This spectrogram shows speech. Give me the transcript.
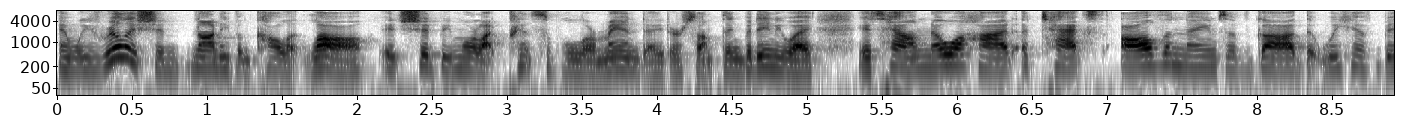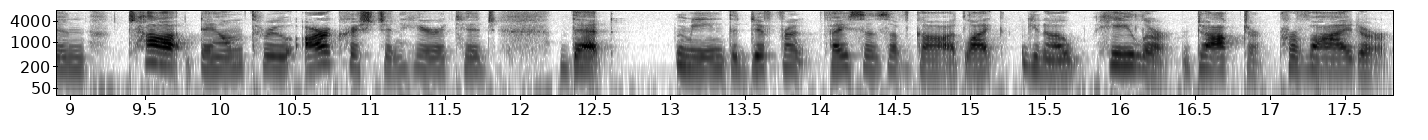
and we really should not even call it law. It should be more like principle or mandate or something. But anyway, it's how Noahide attacks all the names of God that we have been taught down through our Christian heritage that mean the different faces of God, like, you know, healer, doctor, provider,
